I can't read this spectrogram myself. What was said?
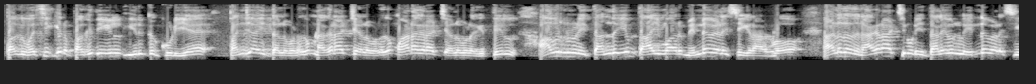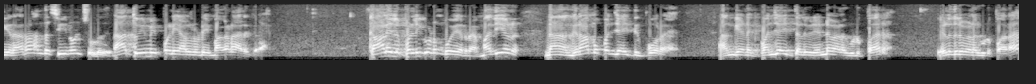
பகு வசிக்கிற பகுதியில் இருக்கக்கூடிய பஞ்சாயத்து அலுவலகம் நகராட்சி அலுவலகம் மாநகராட்சி அலுவலகத்தில் அவர்களுடைய தந்தையும் தாய்மாரும் என்ன வேலை செய்கிறார்களோ அல்லது அந்த நகராட்சியினுடைய தலைவர்கள் என்ன வேலை செய்கிறாரோ அந்த செய்யணும்னு சொல்லுது. நான் தூய்மை பணியாளருடைய மகனா இருக்கிறேன். காலையில பள்ளிக்கூடம் போயிடுறேன். மதியம் நான் கிராம பஞ்சாயத்துக்கு போறேன். அங்க எனக்கு பஞ்சாயத்து தலைவர் என்ன வேலை கொடுப்பார்? எழுதுற வேலை கொடுப்பாரா?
